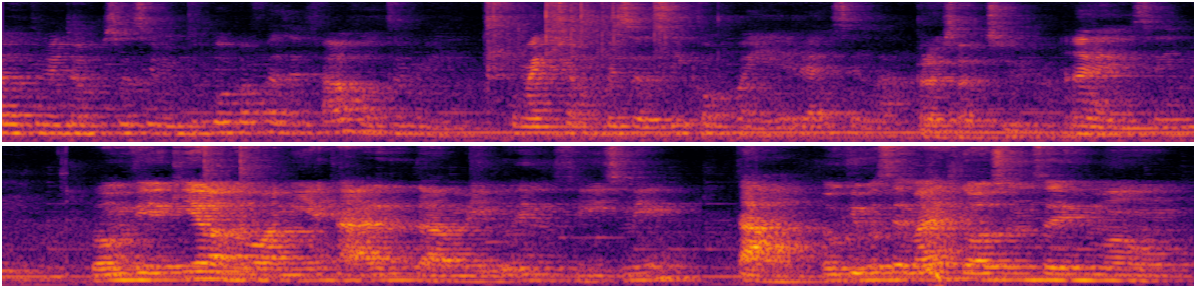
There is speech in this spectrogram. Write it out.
Pergunta também tem uma pessoa assim muito boa pra fazer favor também. Como é que chama pessoa assim? Companheira? É, sei lá. Prestativo. É, isso aí mesmo. Vamos ver aqui, ó, no- a minha cara da Maybelline Fit Me. Tá, o que você mais gosta no seu irmão?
